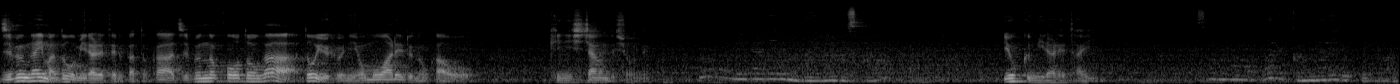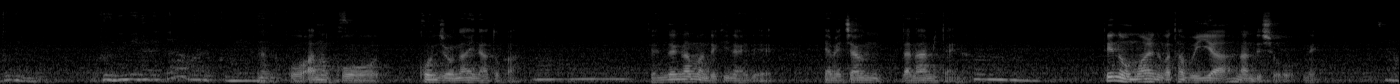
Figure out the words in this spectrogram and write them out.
自分が今どう見られてるかとか自分の行動がどういうふうに思われるのかを気にしちゃうんでしょうね。どう見られるのが嫌ですか？よく見られたい。その悪く見られるっていうのはどういう風に見られあの子根性ないなとかうん全然我慢できないでやめちゃうんだなみたいな。っうんていうのを思われるのが多分嫌なんでしょうね。じゃあ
